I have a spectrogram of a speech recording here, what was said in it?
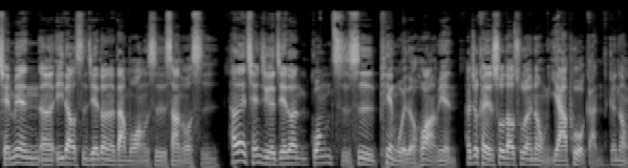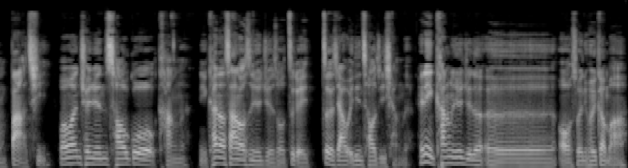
前面呃一到四阶段的大魔王是萨诺斯，他在前几个阶段光只是片尾的画面，他就可以塑造出来那种压迫感跟那种霸气，完完全全超过康。你看到沙罗斯，你就觉得说这个这个家伙一定超级强的。可你康你就觉得，呃，哦，所以你会干嘛？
